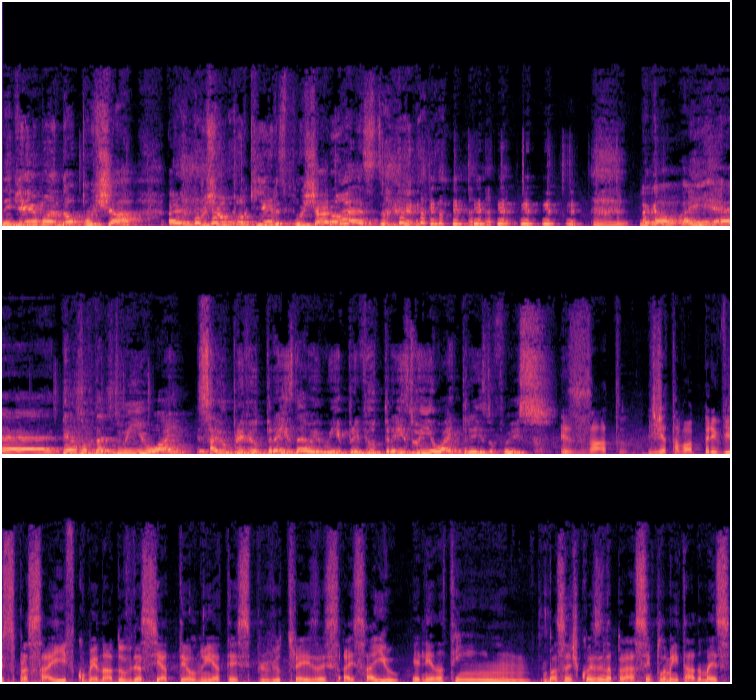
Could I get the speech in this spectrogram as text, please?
Ninguém mandou puxar. Aí ele puxou um pouquinho eles puxaram o resto. Legal. Aí é, tem as novidades do WinUI. Saiu o Preview 3, né? O Preview 3 do WinUI 3, não foi isso? Exato. Ele já estava previsto para sair, ficou meio na dúvida se ia ter ou não ia ter esse Preview 3, aí, aí saiu. Ele ainda tem bastante coisa ainda para ser implementada, mas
